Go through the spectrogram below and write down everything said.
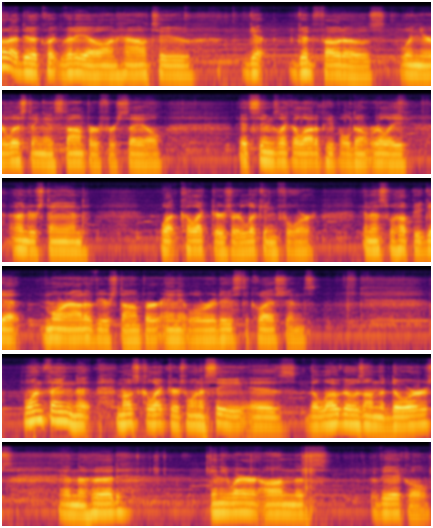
thought I'd do a quick video on how to get good photos when you're listing a stomper for sale. It seems like a lot of people don't really understand what collectors are looking for and this will help you get more out of your stomper and it will reduce the questions. One thing that most collectors want to see is the logos on the doors and the hood anywhere on this vehicle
